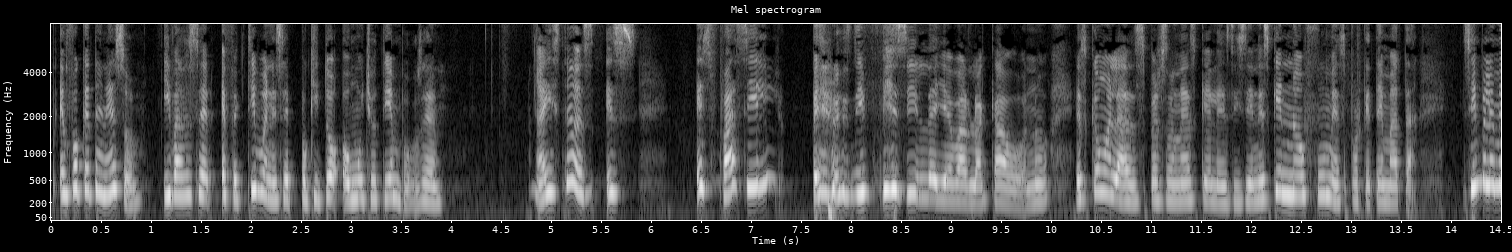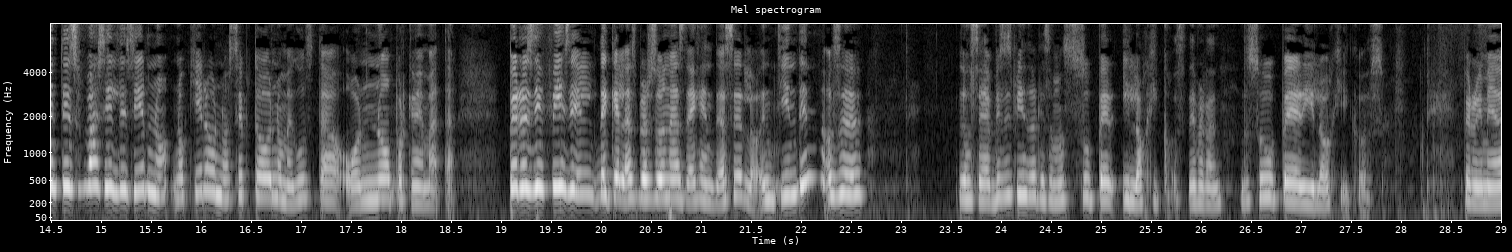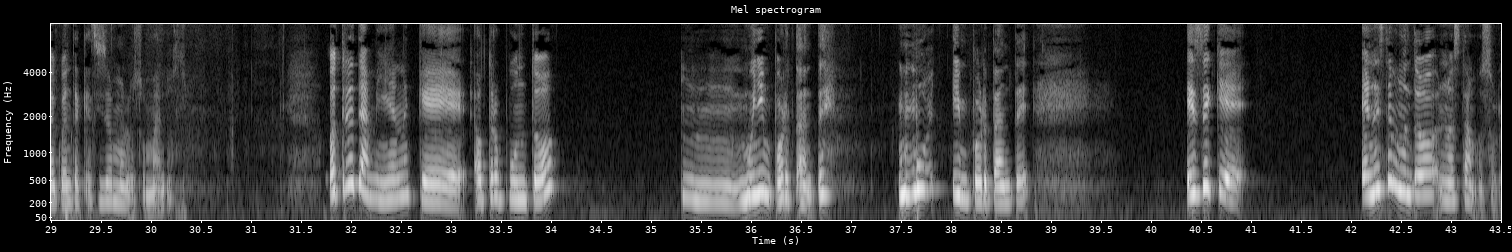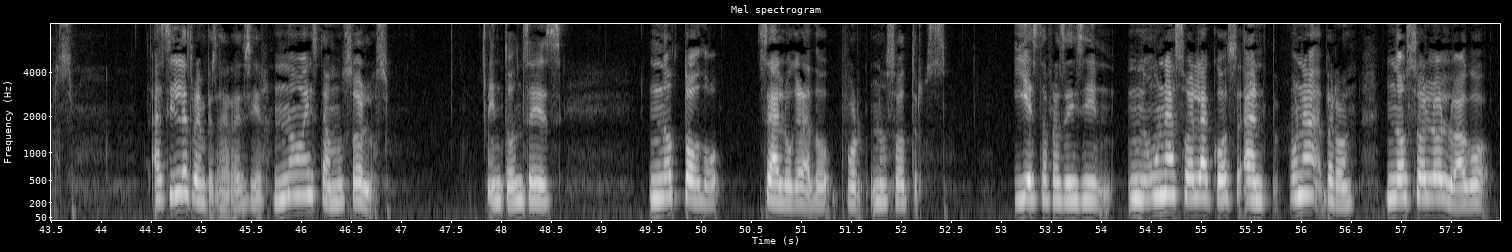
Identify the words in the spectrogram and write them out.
enfócate en eso y vas a ser efectivo en ese poquito o mucho tiempo. O sea, ahí estás. Es, es fácil, pero es difícil de llevarlo a cabo, ¿no? Es como las personas que les dicen, es que no fumes porque te mata. Simplemente es fácil decir no, no quiero, no acepto, no me gusta o no porque me mata. Pero es difícil de que las personas dejen de hacerlo, ¿entienden? O sea, o sea, a veces pienso que somos súper ilógicos, de verdad, súper ilógicos. Pero me he dado cuenta que así somos los humanos. Otra también que, otro punto mm, muy importante, muy importante, es de que en este mundo no estamos solos. Así les voy a empezar a decir, no estamos solos. Entonces, no todo se ha logrado por nosotros. Y esta frase dice, una sola cosa, ah, una, perdón, no solo lo hago,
